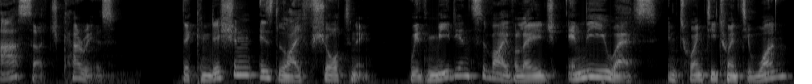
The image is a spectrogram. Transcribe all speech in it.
are such carriers. The condition is life shortening, with median survival age in the US in 2021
